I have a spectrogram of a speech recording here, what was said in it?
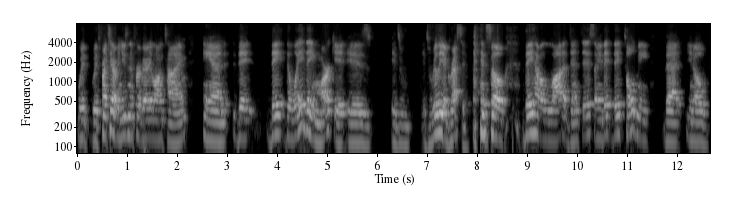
with with Frontier, I've been using them for a very long time, and they they the way they market is it's it's really aggressive. And so they have a lot of dentists. I mean they, they've told me that you know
